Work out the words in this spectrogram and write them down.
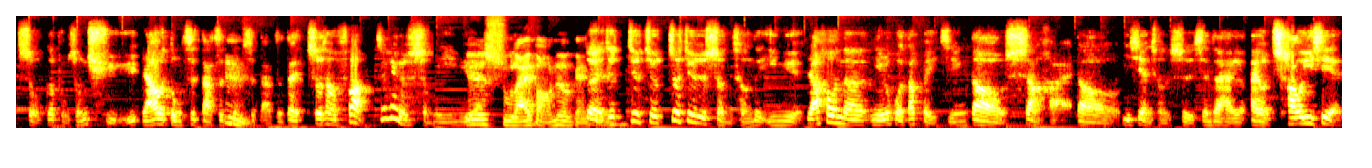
首歌谱成曲，然后咚哧打哧咚哧打字在车上放，这就是什么音乐？就是鼠来宝那种感觉。对，就就就这就是省城的音乐。然后呢，你如果到北京、到上海、到一线城市，现在还有还有超一线，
